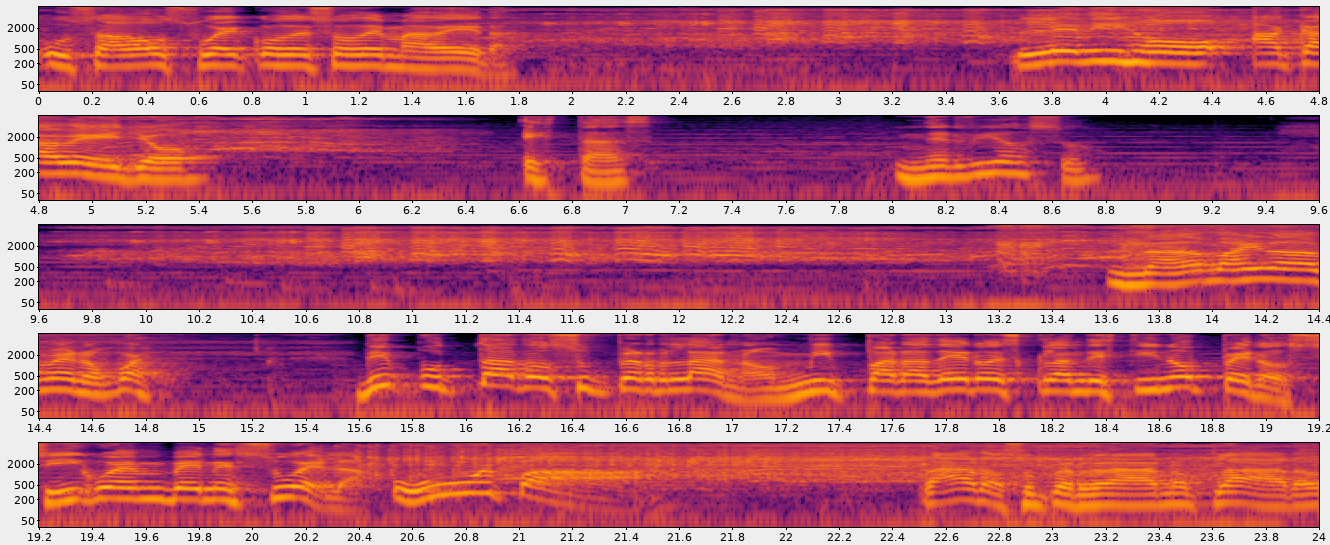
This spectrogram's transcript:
usado suecos de esos de madera. Le dijo a Cabello: ¿Estás nervioso? Nada más y nada menos, pues. Diputado Superlano, mi paradero es clandestino, pero sigo en Venezuela. ¡Upa! Claro, Superlano, claro.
